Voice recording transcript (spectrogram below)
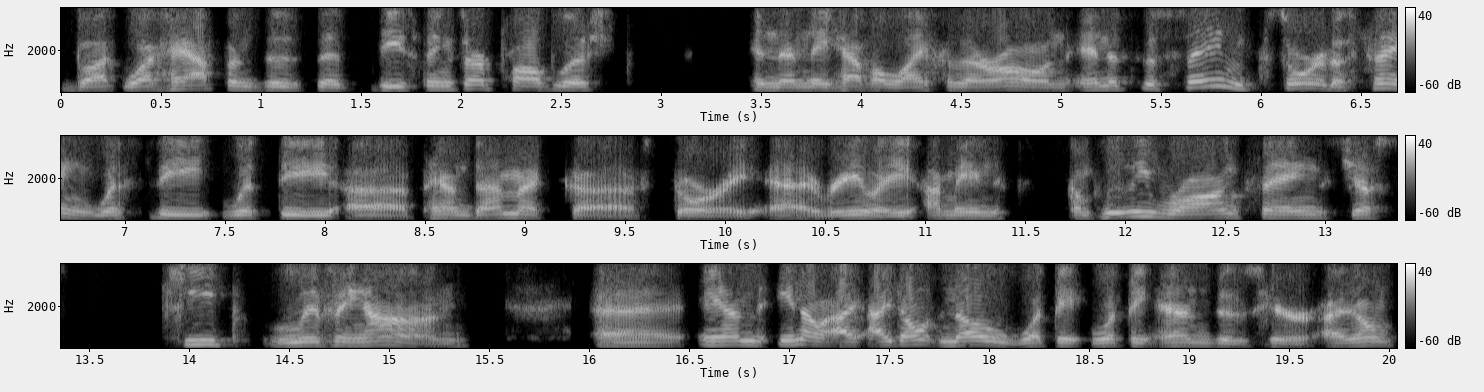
But what happens is that these things are published and then they have a life of their own. And it's the same sort of thing with the with the uh, pandemic uh, story. Uh, really, I mean, completely wrong things just keep living on. Uh, and you know, I, I, don't know what the what the end is here. I don't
